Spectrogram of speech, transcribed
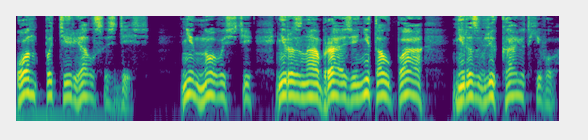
он потерялся здесь. Ни новости, ни разнообразие, ни толпа не развлекают его.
